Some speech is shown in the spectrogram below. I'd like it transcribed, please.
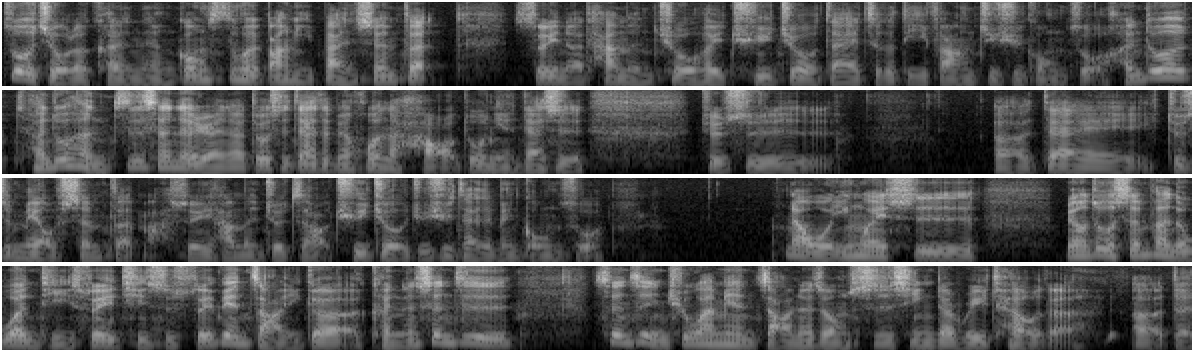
做久了可能公司会帮你办身份，所以呢，他们就会屈就在这个地方继续工作。很多很多很资深的人呢，都是在这边混了好多年，但是就是。呃，在就是没有身份嘛，所以他们就只好屈就继续在这边工作。那我因为是没有这个身份的问题，所以其实随便找一个，可能甚至甚至你去外面找那种时薪的 retail 的，呃的，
